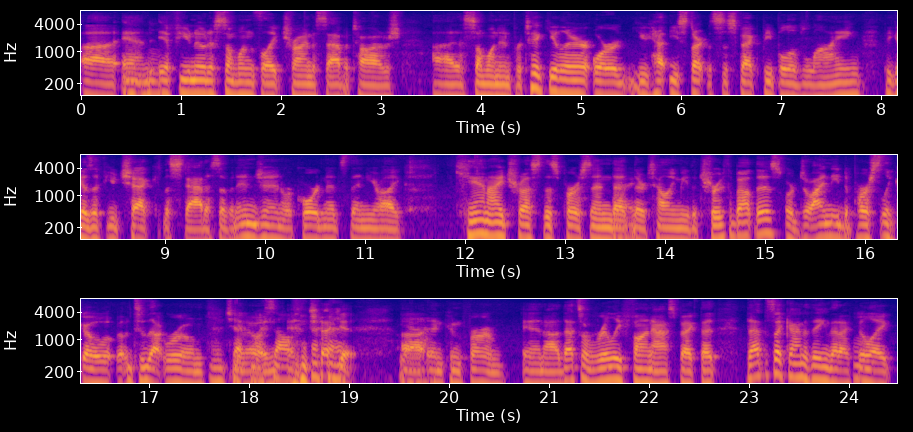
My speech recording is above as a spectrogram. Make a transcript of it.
Uh, and Mhm. if you notice someone's like trying to sabotage uh, someone in particular, or you ha- you start to suspect people of lying because if you check the status of an engine or coordinates, then you're like, can I trust this person that Right. they're telling me the truth about this, or do I need to personally go to that room and check you know, myself and, and check it uh, and confirm? And uh, that's a really fun aspect. That that's the kind of thing that I feel Mm. like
